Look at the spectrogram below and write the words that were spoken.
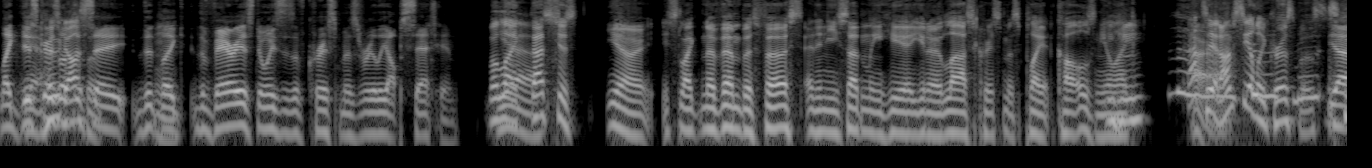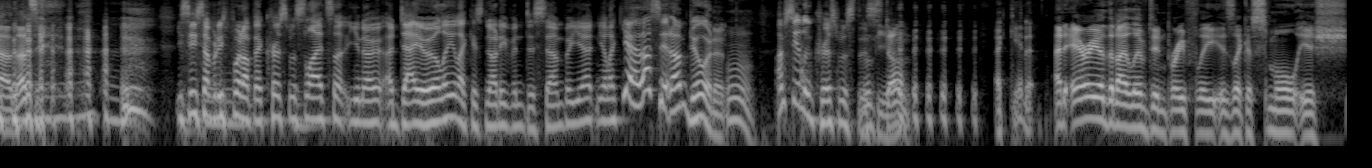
Like this Yeah, goes on to doesn't? say that hmm. like the various noises of Christmas really upset him. Well, like that's just you know, it's like November first, and then you suddenly hear you know Last Christmas play at Coles, and you're like, That's it. I'm stealing Christmas. Yeah, that's You see somebody's put up their Christmas lights, uh, you know, a day early, like it's not even December yet, and you're like, "Yeah, that's it. I'm doing it. I'm stealing Christmas this it's year." done. I get it. An area that I lived in briefly is like a small-ish,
